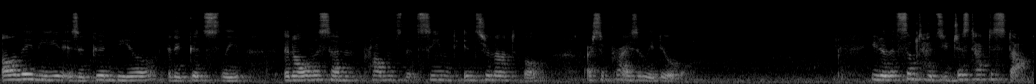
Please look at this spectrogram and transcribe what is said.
All they need is a good meal and a good sleep and all of a sudden problems that seemed insurmountable are surprisingly doable. You know that sometimes you just have to stop.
